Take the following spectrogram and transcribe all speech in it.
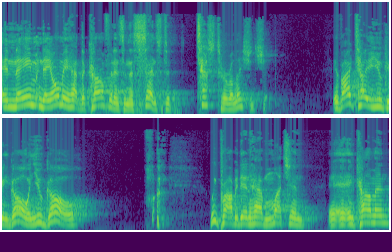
And Naomi had the confidence and the sense to test her relationship. If I tell you you can go and you go, we probably didn't have much in in common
